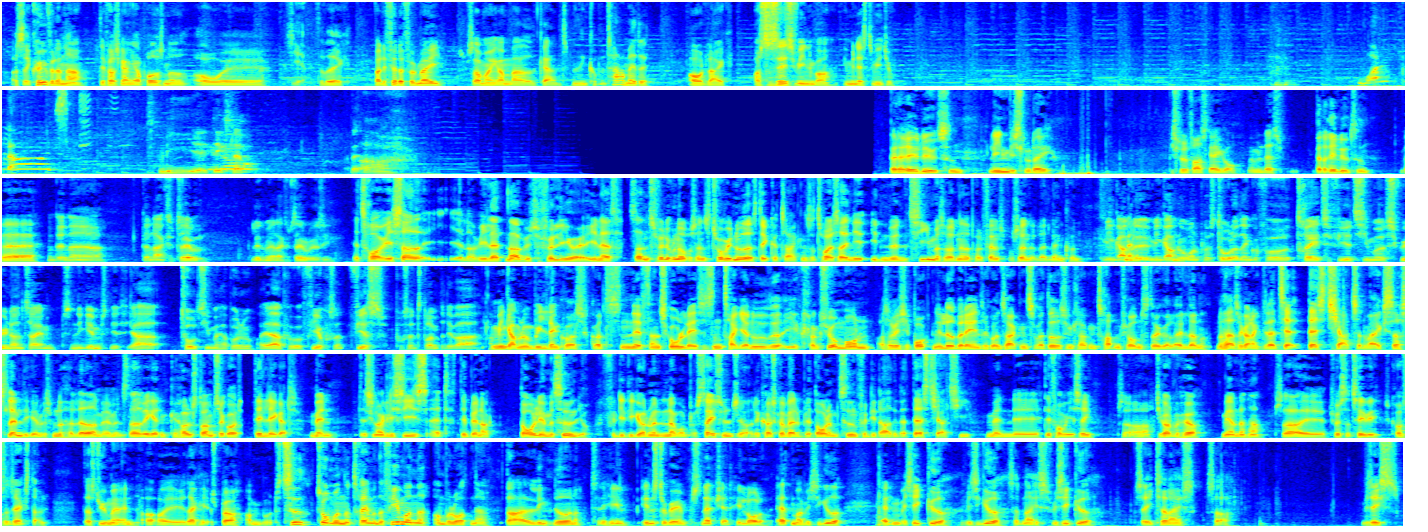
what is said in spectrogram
og så i kø for den her. Det er første gang, jeg har prøvet sådan noget, og øh, ja, det ved jeg ikke. Var det fedt at følge med i, så må I meget gerne smide en kommentar med det, og et like. Og så ses vi egentlig bare i min næste video. One plus. Skal vi lige uh, dækslap? Oh. Batterilevetiden, lige inden vi slutter af. Vi sluttede faktisk af i går, men lad os... Batterilevetiden. Hvad... Den er, den er acceptabel. Lidt mere end acceptabel, vil jeg sige. Jeg tror, vi sad, eller vi lader den op i selvfølgelig i, i nat. Så er den selvfølgelig 100%, så tog vi den ud af stikkontakten. Så tror jeg, sad i, i den en time, og så var den nede på 90% eller et eller andet kun. Min gamle, min gamle OnePlus 2, der, den kunne få 3-4 timer screen on time, sådan i gennemsnit. Jeg har to timer her på nu, og jeg er på 4%, 80% strøm, så det var... Og min gamle mobil, den kunne også godt sådan efter en skoledag, så sådan trækker jeg den ud i klokken 7 om morgenen. Og så hvis jeg brugte den i løbet af dagen, så kunne den sagtens være død sådan klokken 13-14 stykker eller et eller andet. Nu har jeg så godt nok det der dash chart, så det var ikke så slemt igen, hvis man nu havde lavet med, men stadigvæk at den kan holde strøm så godt. Det er lækkert, men det skal nok lige siges, at det bliver nok dårligere med tiden jo. Fordi det gjorde det med den der OnePlus 3, synes jeg. Og det kan også godt være, at det bliver dårligere med tiden, fordi der er det der dash charge i. Men øh, det får vi at se. Så de godt vil høre mere om den her. Så øh, Twister TV, skrøster Jackstyle. Der styrer jeg an, og øh, der kan jeg spørge om en måneds tid, to måneder, tre måneder, fire måneder, om hvor lort den er. Der er link nedenunder til det hele. Instagram, Snapchat, hele lortet. At mig, hvis I gider. At mig, hvis I ikke gider. Hvis I gider, så er det nice. Hvis I ikke gider, så er det ikke så nice. Så vi ses.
